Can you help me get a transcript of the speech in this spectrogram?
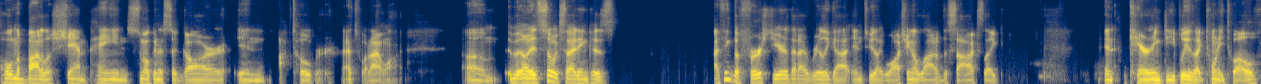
holding a bottle of champagne, smoking a cigar in October. That's what I want. Um, but it's so exciting because I think the first year that I really got into like watching a lot of the Sox, like and caring deeply is like 2012.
